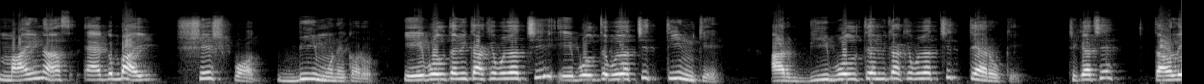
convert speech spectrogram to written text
মাইনাস এক বাই শেষ পদ। বি মনে করো। এ বলতে আমি কাকে বোঝাচ্ছি? এ বলতে বোঝাচ্ছি তিনকে। আর বি বলতে আমি কাকে বোঝাচ্ছি? তেরোকে। ঠিক আছে? তাহলে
